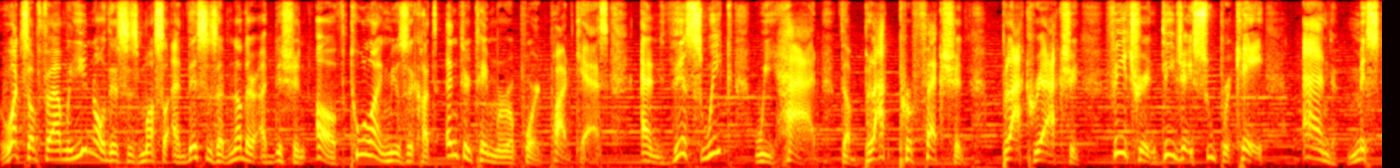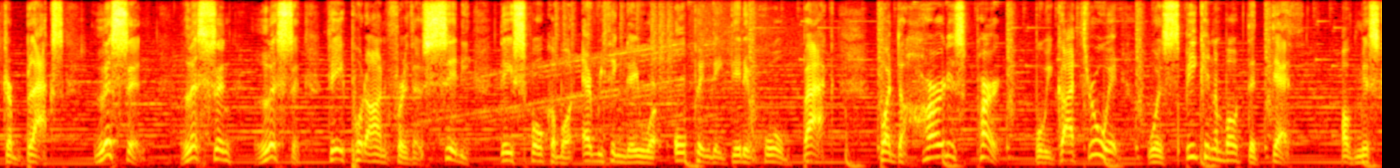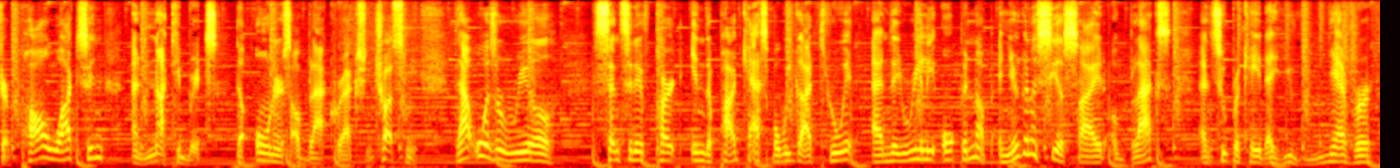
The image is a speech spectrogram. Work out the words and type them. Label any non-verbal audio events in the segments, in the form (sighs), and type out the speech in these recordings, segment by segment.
What's up, family? You know this is Muscle, and this is another edition of Two Line Music Hut's Entertainment Report podcast. And this week we had the Black Perfection Black Reaction featuring DJ Super K and Mr. Blacks. Listen, listen, listen. They put on for the city. They spoke about everything. They were open. They didn't hold back. But the hardest part, but we got through it, was speaking about the death of Mr. Paul Watson and Naughty Brits, the owners of Black Reaction. Trust me, that was a real sensitive part in the podcast, but we got through it and they really opened up. And you're going to see a side of Blacks and Super K that you've never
